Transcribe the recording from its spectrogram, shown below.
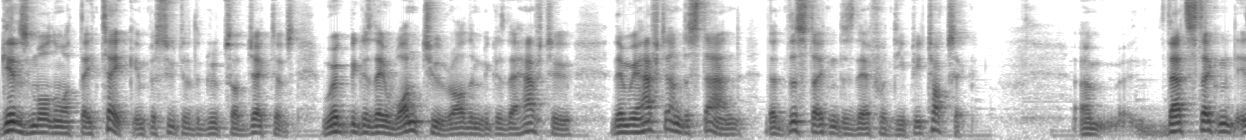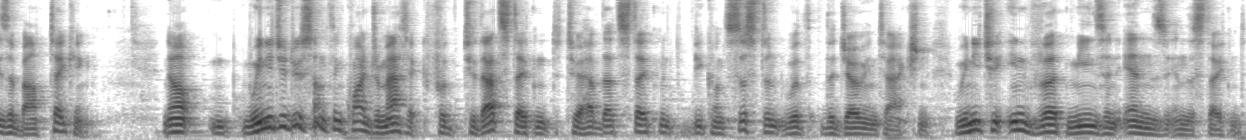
gives more than what they take in pursuit of the group's objectives, work because they want to rather than because they have to, then we have to understand that this statement is therefore deeply toxic. Um, that statement is about taking. Now, we need to do something quite dramatic for to that statement to have that statement be consistent with the Joe interaction. We need to invert means and ends in the statement.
